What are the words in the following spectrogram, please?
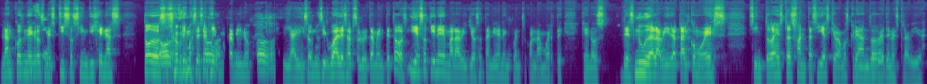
Blancos, negros, mestizos, indígenas, todos, sufrimos ese mismo camino y ahí somos iguales absolutamente todos. Y eso tiene de maravilloso también el encuentro con la muerte, que nos desnuda la vida tal como es, sin todas estas fantasías que vamos creando a través de nuestra vida.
